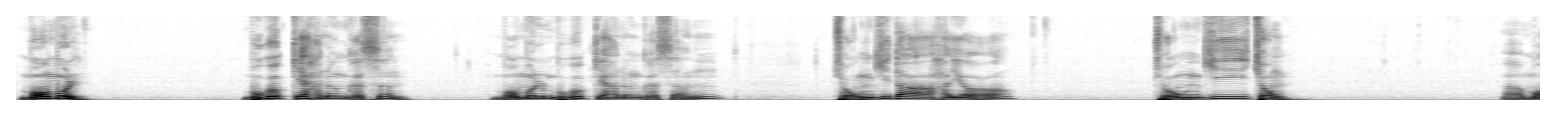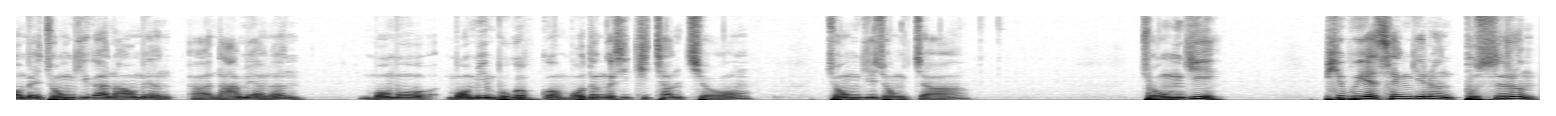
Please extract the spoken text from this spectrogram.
몸을 무겁게 하는 것은 몸을 무겁게 하는 것은 종기다 하여 종기종 어, 몸에 종기가 나오면 어, 나면은 몸 몸이 무겁고 모든 것이 귀찮죠. 종기 종자 종기 피부에 생기는 부스름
